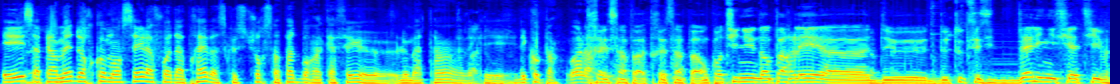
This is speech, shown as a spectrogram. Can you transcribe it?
Et ça permet de recommencer la fois d'après parce que c'est toujours sympa de boire un café euh, le matin avec Ah, les, les copains. Voilà. Très sympa, très sympa. On continue d'en parler euh, de, de toutes ces belles initiatives.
